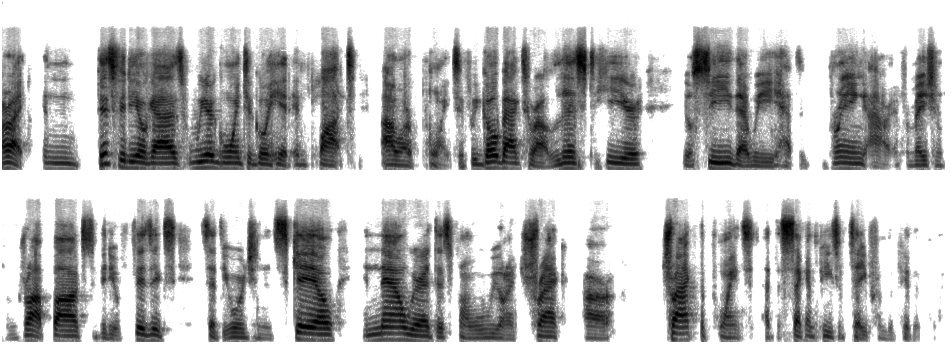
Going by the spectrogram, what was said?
All right, in this video, guys, we are going to go ahead and plot our points. If we go back to our list here, you'll see that we have to bring our information from Dropbox to video physics, set the origin and scale, and now we're at this point where we want to track our track the points at the second piece of tape from the pivot point.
